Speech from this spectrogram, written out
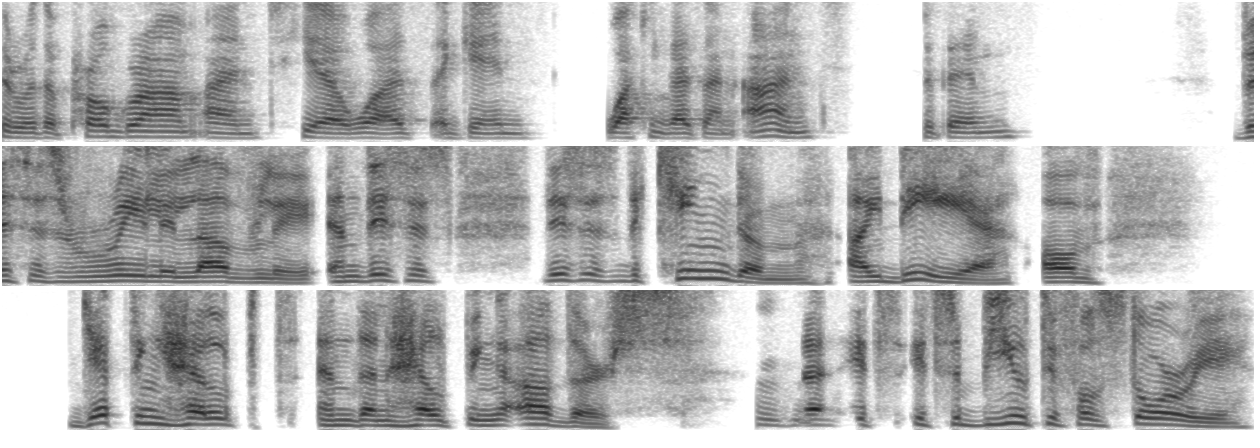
through the program and here was again working as an aunt to them. This is really lovely and this is this is the kingdom idea of getting helped and then helping others. Mm-hmm. Uh, it's it's a beautiful story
